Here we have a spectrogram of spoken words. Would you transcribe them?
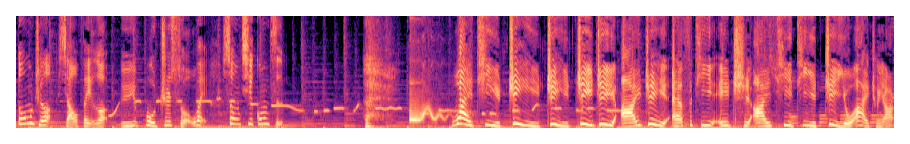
东哲，小飞蛾，鱼不知所谓。宋七公子，唉，Y T G G G G I J F T H I T T G U I 乘以二。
